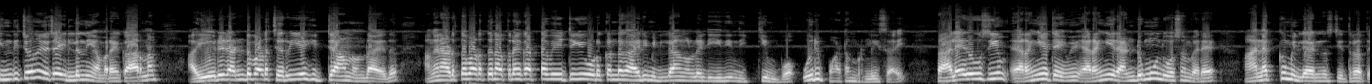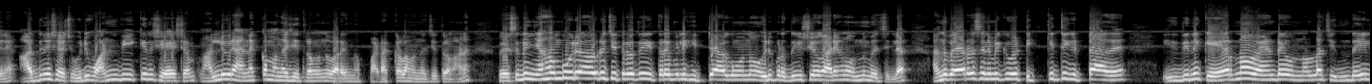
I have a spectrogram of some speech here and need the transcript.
ചിന്തിച്ചോന്ന് ചോദിച്ചാൽ ഇല്ലെന്ന് ഞാൻ പറയാം. കാരണം ഈ ഒരു രണ്ട് പടം ചെറിയ ഹിറ്റാണ് ഉണ്ടായത്. അങ്ങനെ അടുത്ത പടത്തിന് അത്രയും കട്ട വെയിറ്റിംഗ് കൊടുക്കേണ്ട കാര്യമില്ല എന്നുള്ള രീതി നിൽക്കുമ്പോൾ ഒരു പടം റിലീസായി. തലേ ദിവസം ഇറങ്ങിയ ടൈമിൽ ഇറങ്ങി രണ്ട് മൂന്ന് ദിവസം വരെ അനക്കമില്ലായിരുന്നു ചിത്രത്തിന്. അതിനുശേഷം ഒരു വൺ വീക്കിന് ശേഷം നല്ലൊരു അനക്കം വന്ന ചിത്രം എന്ന് പറയുന്നത് പടക്കളം എന്ന ചിത്രമാണ്. ബേസിലി ഞാൻ പോലും ആ ഒരു ചിത്രത്തിൽ ഇത്രയും വലിയ ഹിറ്റാകുമെന്നോ ഒരു പ്രതീക്ഷയോ കാര്യങ്ങളോ ഒന്നും വെച്ചില്ല. അന്ന് വേറൊരു സിനിമയ്ക്ക് ടിക്കറ്റ് കിട്ടാതെ ഇതിന് കയറണോ വേണ്ടയോ എന്നുള്ള ചിന്തയിൽ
